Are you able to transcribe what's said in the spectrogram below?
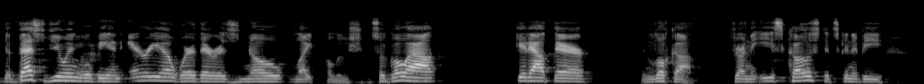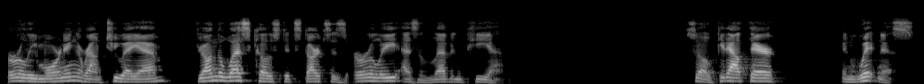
the best viewing will be an area where there is no light pollution. So go out, get out there, and look up. If you're on the East Coast, it's going to be early morning around 2 a.m. If you're on the West Coast, it starts as early as 11 p.m. So get out there and witness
